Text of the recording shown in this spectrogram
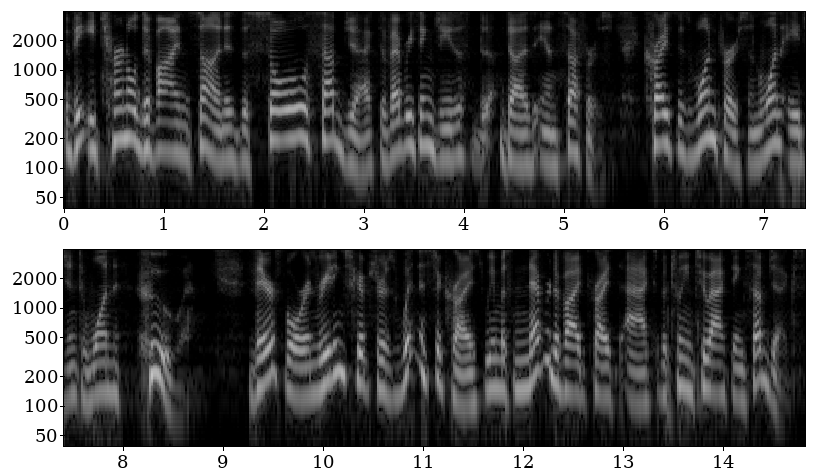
the eternal divine Son is the sole subject of everything Jesus d- does and suffers. Christ is one person, one agent, one who. Therefore, in reading Scripture's witness to Christ, we must never divide Christ's acts between two acting subjects.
